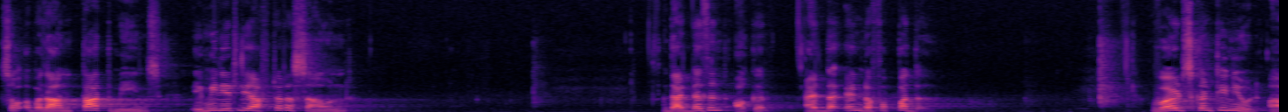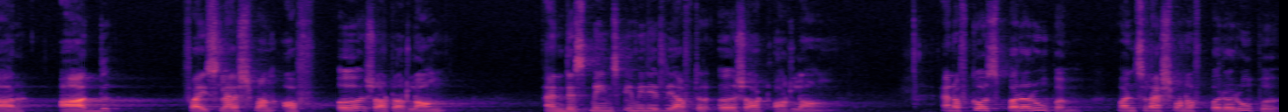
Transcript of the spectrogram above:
So apadantat means immediately after a sound that does not occur at the end of a pada. Words continued are ad 5 slash 1 of a short or long and this means immediately after a short or long. And of course pararupam 1 slash 1 of pararupa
